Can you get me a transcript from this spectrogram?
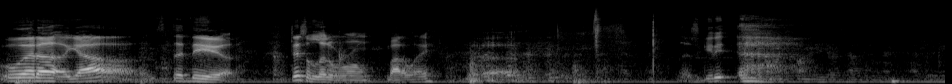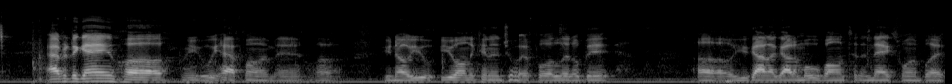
What up, y'all? What's the deal? There's a little room, by the way. Uh, let's get it. After the game, uh, we, we have fun, man. Uh, you know, you, you only can enjoy it for a little bit. Uh, you gotta gotta move on to the next one, but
